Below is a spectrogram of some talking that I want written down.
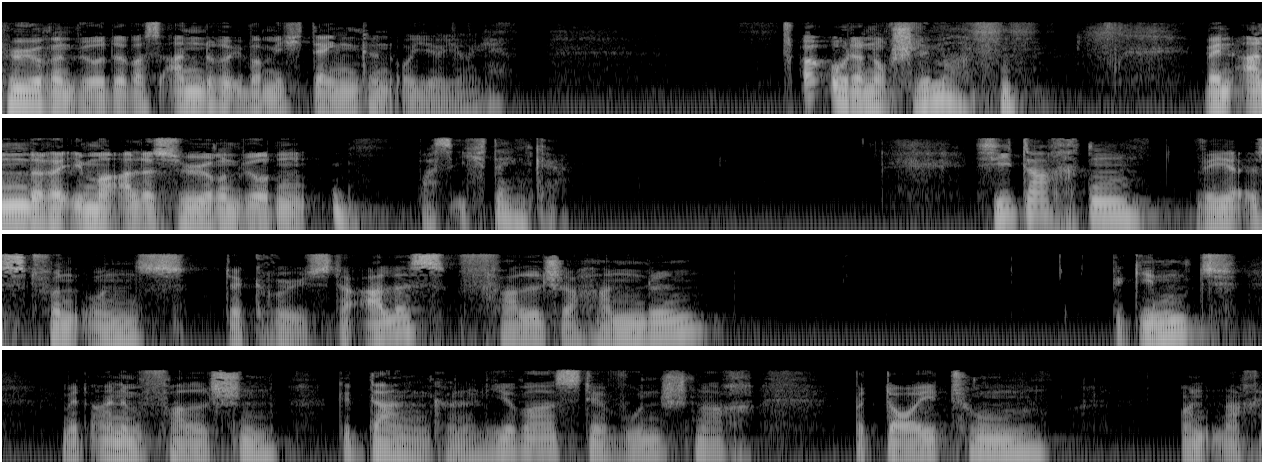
hören würde, was andere über mich denken, uiuiui. Oder noch schlimmer, wenn andere immer alles hören würden, was ich denke. Sie dachten, wer ist von uns der Größte? Alles falsche Handeln beginnt mit einem falschen Gedanken. Und hier war es der Wunsch nach Bedeutung und nach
